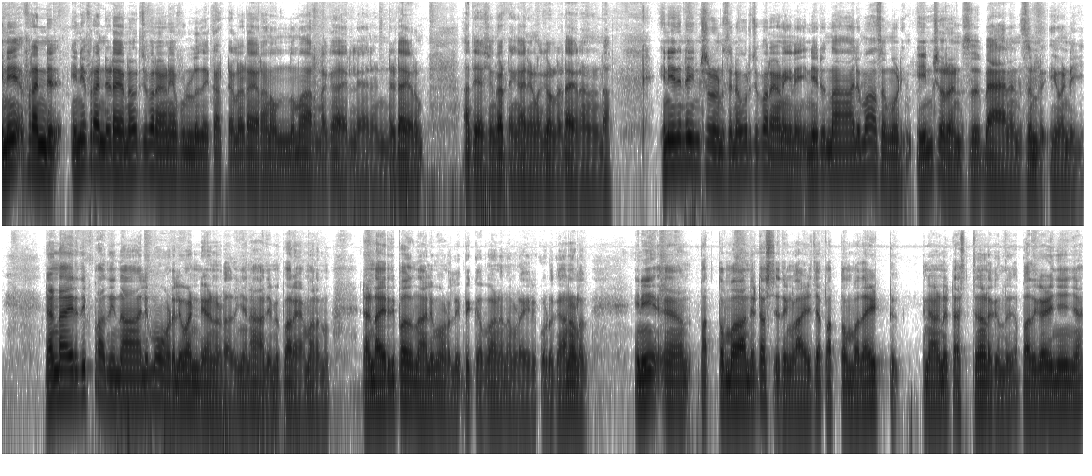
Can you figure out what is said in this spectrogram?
ഇനി ഫ്രണ്ട് ഇനി ഫ്രണ്ട് ടയറിനെ കുറിച്ച് പറയുകയാണെങ്കിൽ ഫുള്ള് ഇത് കട്ടയുള്ള ടയറാണ്. ഒന്നും മാറേണ്ട കാര്യമില്ല. രണ്ട് ടയറും അത്യാവശ്യം കട്ടയും കാര്യങ്ങളൊക്കെ ഉള്ള ടയറാണ് കേട്ടോ. ഇനി ഇതിന്റെ ഇൻഷുറൻസിനെ കുറിച്ച് പറയുകയാണെങ്കിൽ ഇനി ഒരു നാല് മാസം കൂടി ഇൻഷുറൻസ് ബാലൻസ് ഉണ്ട് ഈ വണ്ടിക്ക്. രണ്ടായിരത്തി പതിനാല് മോഡൽ വണ്ടിയാണ് കേട്ടോ അത് ഞാൻ ആദ്യമേ പറയാൻ മറന്നു. രണ്ടായിരത്തി പതിനാല് മോഡൽ പിക്കപ്പാണ് നമ്മുടെ കയ്യിൽ കൊടുക്കാനുള്ളത്. ഇനി പത്തൊമ്പതാം തീയതി ടെസ്റ്റ് തിങ്കളാഴ്ച പത്തൊമ്പത് എട്ട് ാണ് ടെസ്റ്റ് നടക്കുന്നത്. അപ്പോൾ അത് കഴിഞ്ഞ് കഴിഞ്ഞാൽ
